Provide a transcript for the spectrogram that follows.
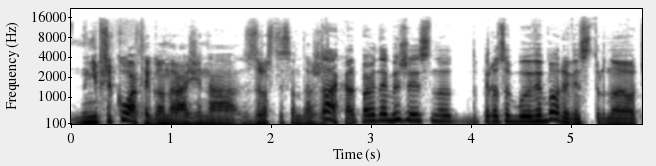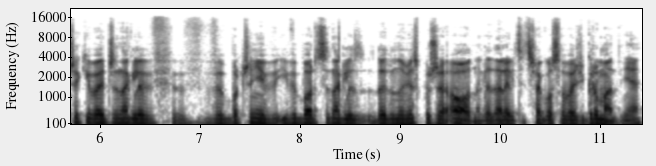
nie przekuła tego na razie na wzrosty sondażowe. Tak, ale pamiętajmy, że jest, no, dopiero co były wybory, więc trudno oczekiwać, że nagle wyborczynie i wyborcy nagle dojdą do wniosku, że o, nagle na lewicę trzeba głosować gromadnie.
